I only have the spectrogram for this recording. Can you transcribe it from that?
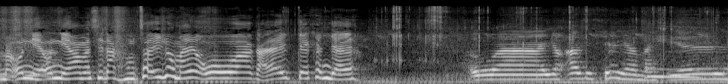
mà ôn nhẹ ôn nhẹ mà xí nào không thấy cho mấy ô cái cái khăn vậy à yung ao đi chơi ya mà kia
